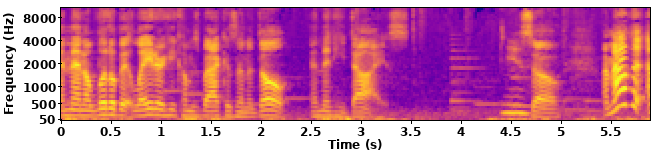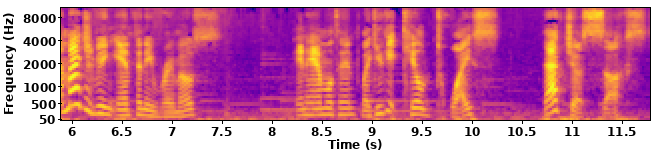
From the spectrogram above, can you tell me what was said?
And then a little bit later, he comes back as an adult and then he dies. Yeah. So imagine, imagine being Anthony Ramos in Hamilton. Like, you get killed twice. That just sucks.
